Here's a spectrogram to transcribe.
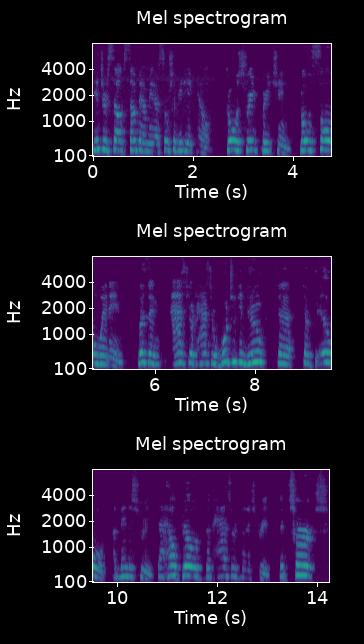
Get yourself something. I mean, a social media account. Go street preaching. Go soul winning. Listen, ask your pastor what you can do to, to build a ministry, to help build the pastor's ministry, the church.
